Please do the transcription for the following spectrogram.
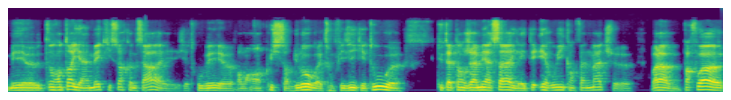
mais euh, de temps en temps, il y a un mec qui sort comme ça, et j'ai trouvé, euh, en plus, il sort du lot avec son physique et tout. tu t'attends jamais à ça. Il a été héroïque en fin de match. voilà, parfois,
